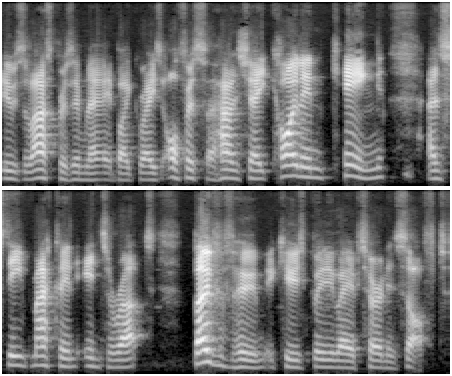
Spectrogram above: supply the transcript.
he was the last eliminated by Grace. A handshake. KiLynn King and Steve Maclin interrupt, both of whom accuse Bully Ray of turning soft.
